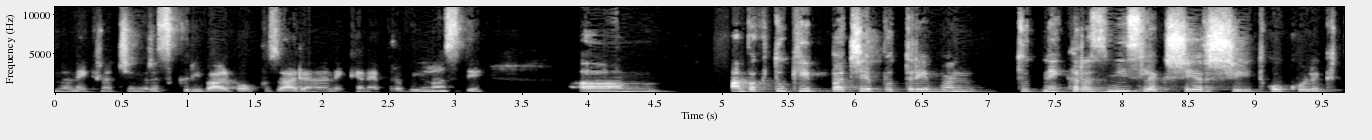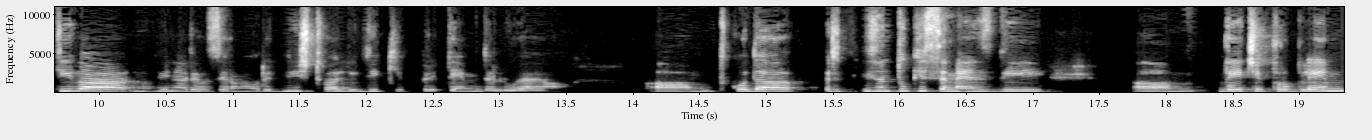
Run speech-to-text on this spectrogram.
na nek način razkriva ali pa opozarja na neke nepravilnosti. Um, ampak tukaj pač je potreben tudi nek razmislek širši, tako kolektiva novinarjev oziroma uredništva ljudi, ki pri tem delujejo. Um, tako da mislim, tukaj se meni zdi um, večji problem,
